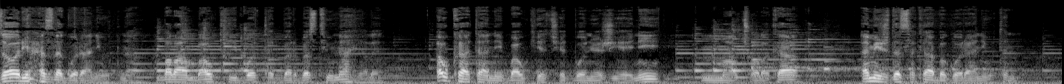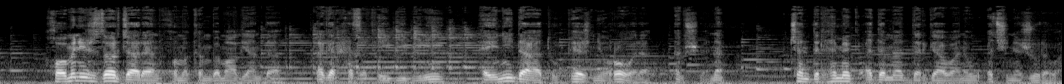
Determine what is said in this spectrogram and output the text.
زۆری حەز لە گۆرانی وتنە بەڵام باوکی بۆ تەک بەربەستی و ناهێڵێ ئەو کاتانی باوکیە چێت بۆ نوێژی هەینی ماڵچۆڵەکە ئەمیش دەسەکە بە گۆرانی وتن خۆ منیش زۆر جاران خۆمەکەم بە ماڵیاندا ئەگەر حەزەکەی بیبینی هەینی داهات و پێش نیوڕۆوەرە ئەم شوێنە چەند درهەمێک ئەدەمە دەرگاوانە و ئەچینە ژوورەوە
